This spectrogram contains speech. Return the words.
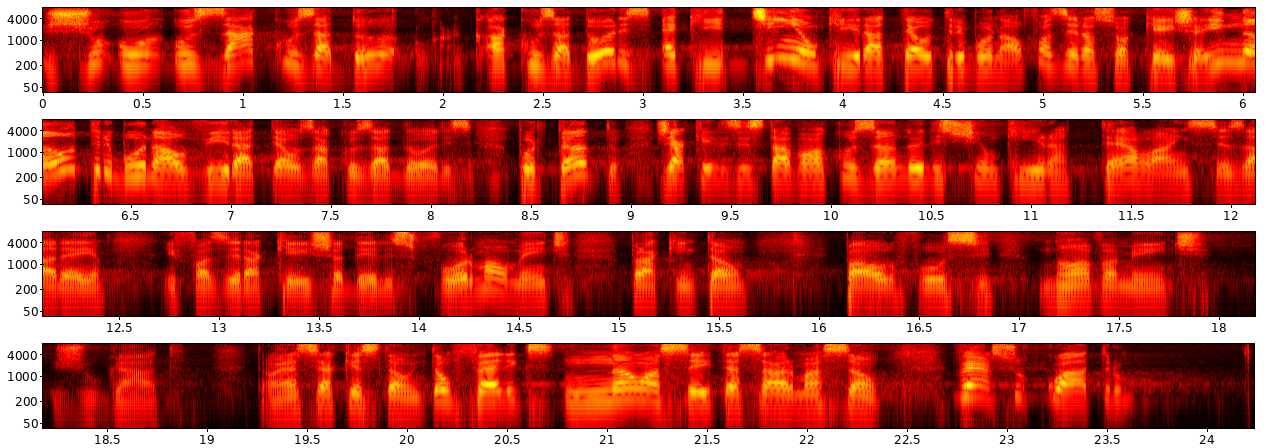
os acusador, acusadores é que tinham que ir até o tribunal fazer a sua queixa, e não o tribunal vir até os acusadores. Portanto, já que eles estavam acusando, eles tinham que ir até lá em Cesareia e fazer a queixa deles formalmente, para que então Paulo fosse novamente julgado. Então, essa é a questão. Então, Félix não aceita essa armação. Verso 4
